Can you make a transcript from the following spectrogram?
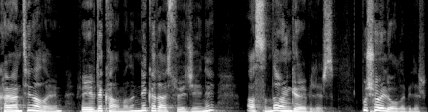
karantinaların ve evde kalmanın ne kadar süreceğini aslında öngörebiliriz. Bu şöyle olabilir.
